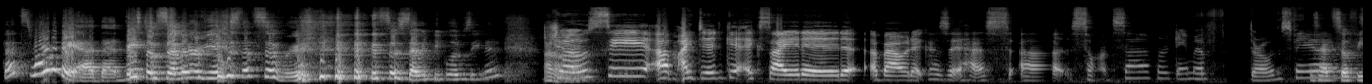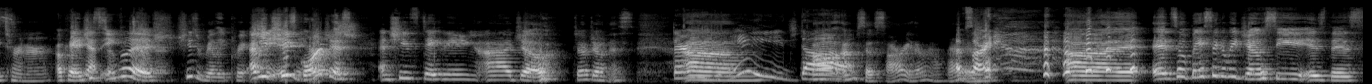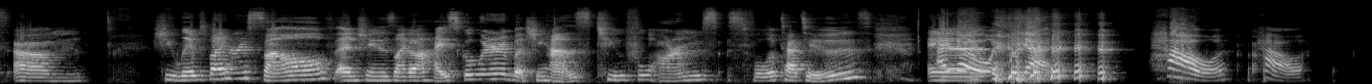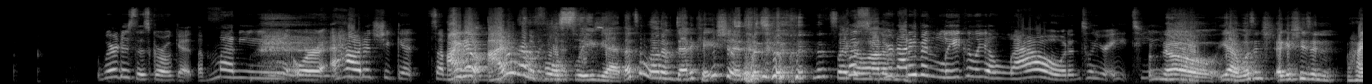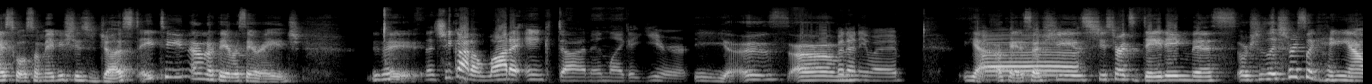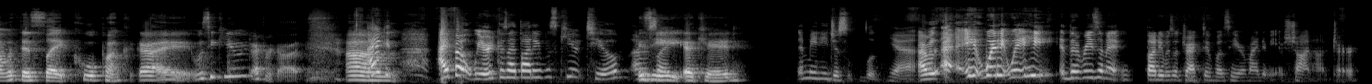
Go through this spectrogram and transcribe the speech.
That's why would they add that? Based on seven reviews? That's so rude. so seven people have seen it. I don't know. Josie, um, I did get excited about it because it has uh, Sansa for Game of Thrones fans. Is that Sophie Turner? Okay, Yeah, she's Sophie English. Turner. She's really pretty. I mean, She she's gorgeous, English. and she's dating uh, Joe, Joe Jonas. They're Um, engaged. Oh, I'm so sorry. They're not I'm sorry. uh, and so basically, Josie is this. Um, she lives by herself, and she's like a high schooler, but she has two full arms full of tattoos. And I know, yeah. How? How? where does this girl get the money, or how did she get some? I don't. I don't have a full money? sleeve yet. That's a lot of dedication. That's like a lot you're of. not even legally allowed until you're 18. No, yeah, wasn't. She, I guess she's in high school, so maybe she's just eighteen. I don't know if they ever say her age. They? Then she got a lot of ink done in like a year. Yes. Um, But anyway, Yeah. Okay. So Uh, she's she starts dating this, or she like starts like hanging out with this like cool punk guy. Was he cute? I forgot. I Um, could- I felt weird because I thought he was cute too. I is he like, a kid? I mean, he just looked. Yeah, I was. I, wait. He. The reason I thought he was attractive was he reminded me of Sean Hunter.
